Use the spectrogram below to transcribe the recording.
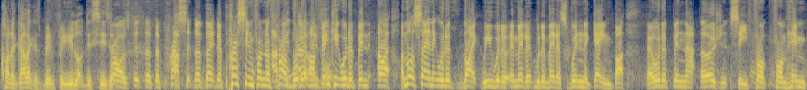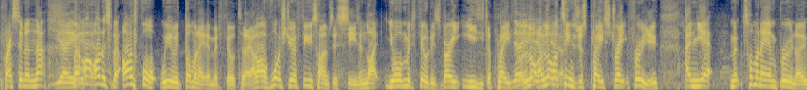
Conor Gallagher's been for you lot this season. Bro. The, the press, the, the, the pressing from the front been telling I think it would have been. Uh, I'm not saying it would have like we would have. Made, it would have made us win the game, but there would have been that urgency from from him pressing and that. Yeah, yeah, but yeah. I- honestly, I thought we would dominate the midfield today. I've watched you a few times this season. Like your midfield is very easy to play for. Yeah, a lot, yeah, a lot of teams just play straight through you, and yet McTominay and Bruno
